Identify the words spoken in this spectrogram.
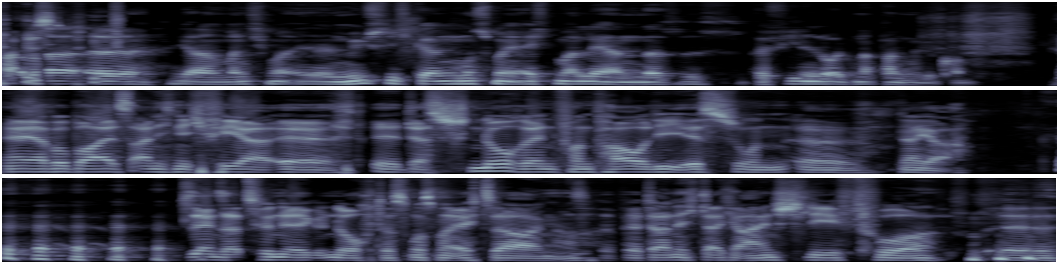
Aber äh, ja, manchmal äh, Müßiggang muss man echt mal lernen. Das ist bei vielen Leuten abhanden gekommen. Naja, wobei es eigentlich nicht fair. Äh, äh, das Schnurren von Pauli ist schon, äh, naja, sensationell genug, das muss man echt sagen. Also wer da nicht gleich einschläft vor äh,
